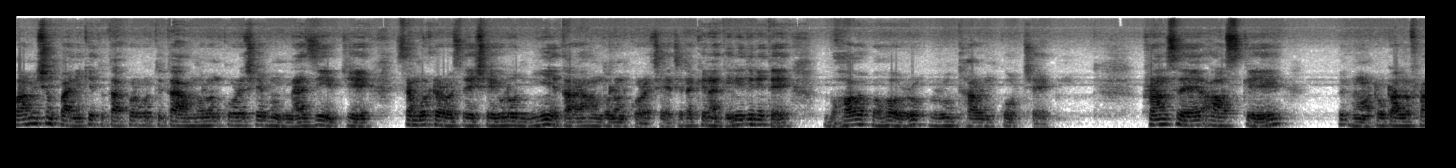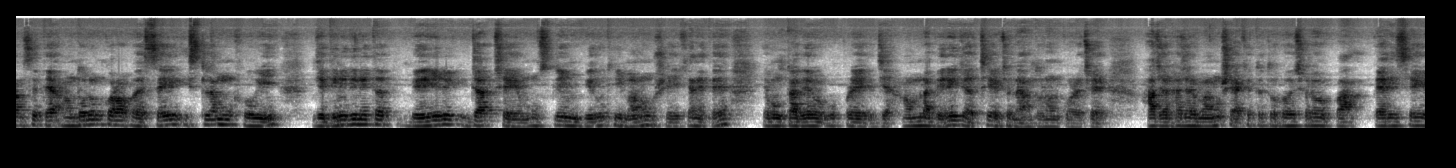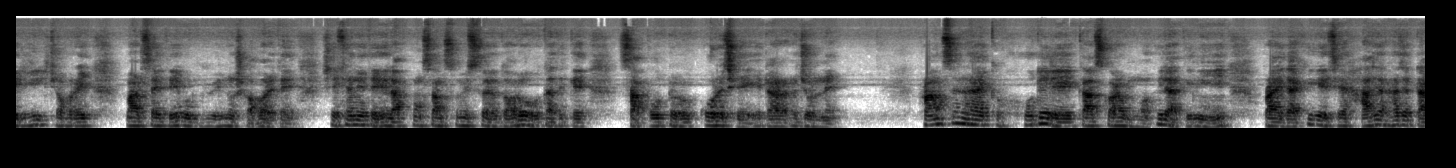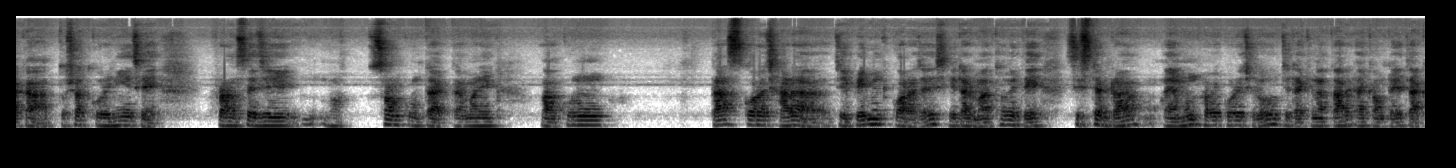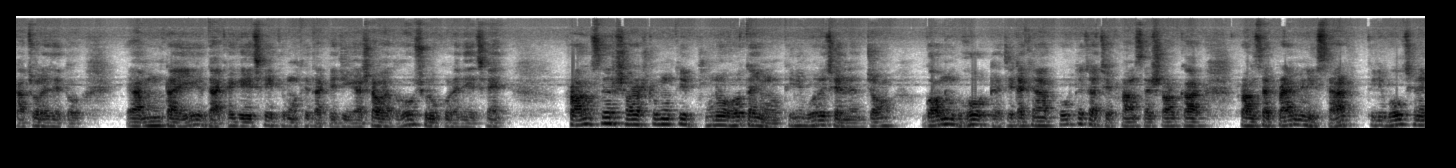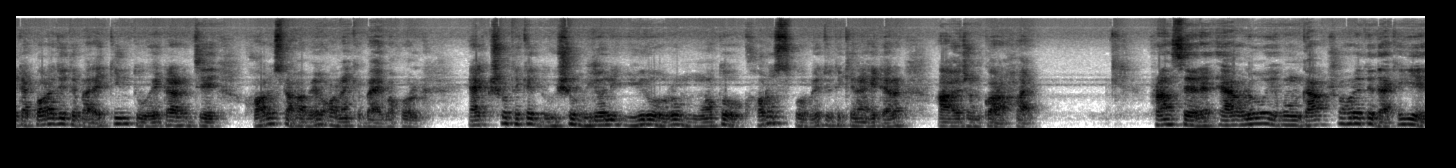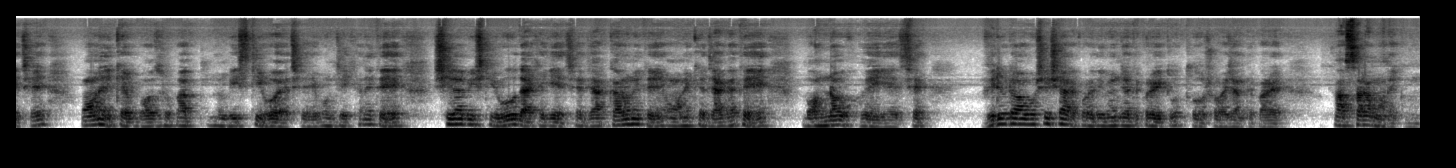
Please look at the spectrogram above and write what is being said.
পারমিশন পায়নি, কিন্তু তার পরবর্তীতে আন্দোলন করেছে এবং নাজির যে স্যাম্বলটা রয়েছে, সেগুলো নিয়ে তারা আন্দোলন করেছে, যেটা কিনা দিনে দিনেতে ভয়াবহ রূপ- রূপ ধারণ করছে। ফ্রান্সে আজকে টোটাল ফ্রান্সেতে আন্দোলন করা হয়েছে ইসলামোফোবি যে দিনে দিনে তা বেড়ে যাচ্ছে মুসলিম বিরোধী মানুষ এইখানেতে এবং তাদের উপরে যে হামলা বেড়ে যাচ্ছে, এর জন্য আন্দোলন করেছে। হাজার হাজার মানুষ একত্রিত হয়েছিল প্যারিসে লিল শহরে, মার্সাইতে এবং বিভিন্ন শহরেতে। সেখানেতে লাফন সানসুমিস দলও তাদেরকে সাপোর্ট করেছে এটার জন্যে। ফ্রান্সের এক হোটেলে কাজ করা মহিলা তিনি প্রায় দেখা গেছে হাজার হাজার টাকা আত্মসাৎ করে নিয়েছে। ফ্রান্সে যে সম কন্ট্রাক্ট মানে কোনো কাজ করা ছাড়া যে পেমেন্ট করা যায়, সেটার মাধ্যমেতে সিস্টেমটা এমনভাবে করেছিল যেটা কিনা তার অ্যাকাউন্টে টাকা চলে যেত। এমনটাই দেখা গিয়েছে, ইতিমধ্যে তাকে জিজ্ঞাসাবাদও শুরু করে দিয়েছে। ফ্রান্সের স্বরাষ্ট্রমন্ত্রী ভুনো হতাইমো তিনি বলেছেন গণভোট যেটা কিনা করতে চাচ্ছে ফ্রান্সের সরকার, ফ্রান্সের প্রাইম মিনিস্টার। তিনি বলছেন এটা করা যেতে পারে, কিন্তু এটার যে খরচটা হবে অনেক ব্যয়বহুল। একশো থেকে দুইশো মিলিয়ন ইউরোর মতো খরচ পড়বে যদি কিনা এটার আয়োজন করা হয়। ফ্রান্সের অ্যাওলো এবং গাপ শহরেতে দেখা গিয়েছে অনেক বজ্রপাত, বৃষ্টি হয়েছে এবং যেখানেতে শিলাবৃষ্টিও দেখা গিয়েছে, যার কারণেতে অনেক জায়গাতে বন্যাও হয়ে গিয়েছে। ভিডিওটা অবশ্যই শেয়ার করে দেবেন যাতে করে এই তথ্য সবাই জানতে পারে। আসসালামু আলাইকুম।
